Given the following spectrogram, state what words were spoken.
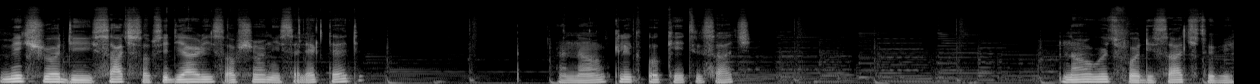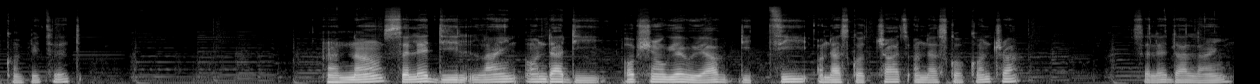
Make sure the search subsidiaries option is selected and now click OK to search. Now wait for the search to be completed. And now select the line under the option where we have the T underscore chart underscore contra. Select that line.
